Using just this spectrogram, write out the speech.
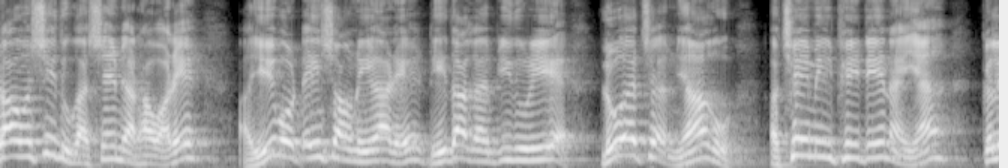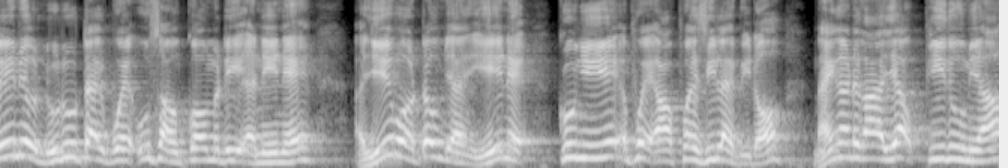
တာဝန်ရှိသူကရှင်းပြထားပါတယ်အရေးပေါ်တိမ်းရှောင်နေရတဲ့ဒေသခံပြည်သူတွေရဲ့လိုအပ်ချက်များကိုအချိန်မီဖြည့်တင်းနိုင်ရန်ကလေးမျိုးလူလူတိုက်ပွဲဥဆောင်ကော်မတီအနေနဲ့အရေးပေါ်တုံ့ပြန်ရေးနဲ့ကုညီရေးအဖွဲ့အားဖွဲ့စည်းလိုက်ပြီးတော့နိုင်ငံတကာရောက်ပြည်သူများ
